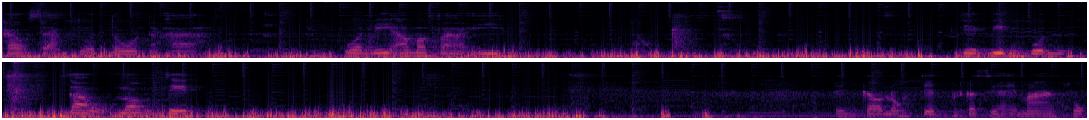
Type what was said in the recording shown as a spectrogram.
เข้าสามตัวโตดนะคะวันนี้เอามาฝากอีกเอาเรียกวิ่งบนเก้าล่องเจ็ดเป็นเก้าล่องเจ็ดมันกระเสียมาหก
